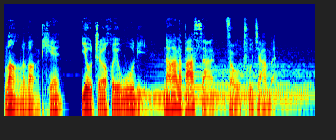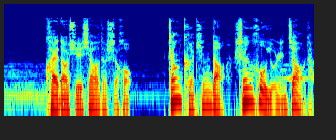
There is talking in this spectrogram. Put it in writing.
望了望天，又折回屋里，拿了把伞，走出家门。快到学校的时候，张可听到身后有人叫他，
